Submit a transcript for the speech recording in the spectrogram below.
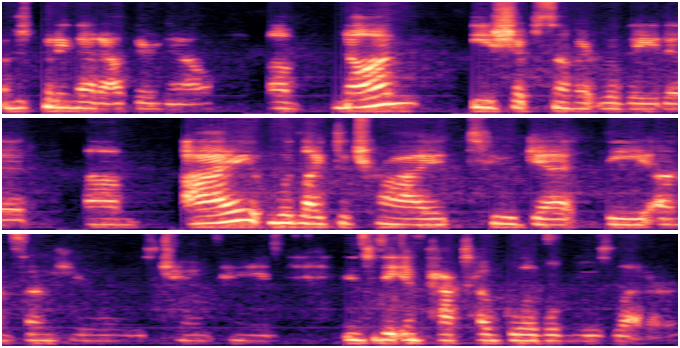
I'm just putting that out there now. Um, non eShip Summit related, um, I would like to try to get the Unsung Heroes campaign into the Impact Hub Global newsletter.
